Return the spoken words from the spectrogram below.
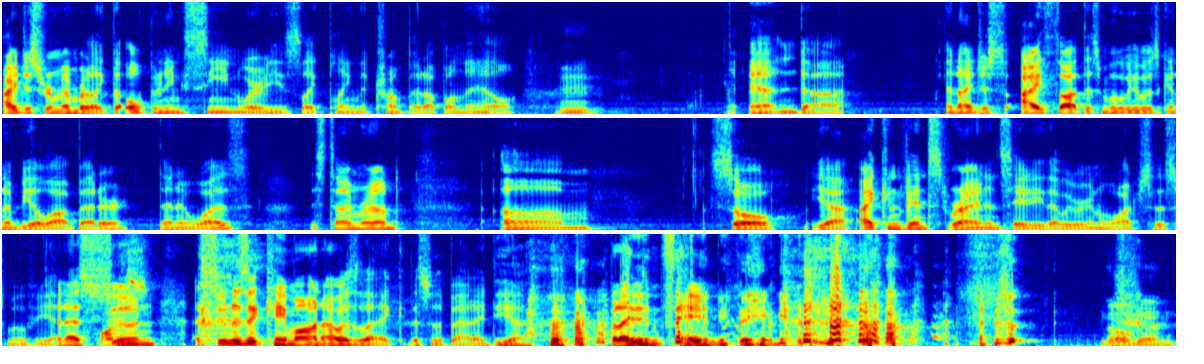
I just remember like the opening scene where he's like playing the trumpet up on the hill Mm. and uh and I just I thought this movie was going to be a lot better than it was this time around. Um so yeah, I convinced Ryan and Sadie that we were going to watch this movie. And as soon as soon as it came on, I was like this was a bad idea. but I didn't say anything. no man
